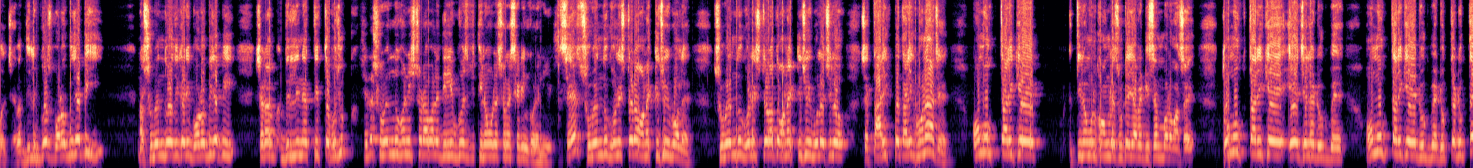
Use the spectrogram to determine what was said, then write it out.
বলছে। এবার দিলীপ ঘোষ বড় বিজেপি না শুভেন্দু অধিকারী বড় বিজেপি সেটা দিল্লি নেতৃত্ব বুঝুক। সেটা শুভেন্দু ঘনিষ্ঠরা বলে দিলীপ ঘোষ তৃণমূলের সঙ্গে সেটিং করে নিয়েছে। সে শুভেন্দু ঘনিষ্ঠরা অনেক কিছুই বলে। শুভেন্দু ঘনিষ্ঠরা তো অনেক কিছুই বলেছিল সে তারিখ পে তারিখ মনে আছে? অমুক তারিখে তৃণমূল কংগ্রেস উঠে যাবে ডিসেম্বর মাসে তমুক তারিখে এ জেলে ঢুকবে অমুক তারিখে এ ঢুকবে ঢুকতে ঢুকতে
